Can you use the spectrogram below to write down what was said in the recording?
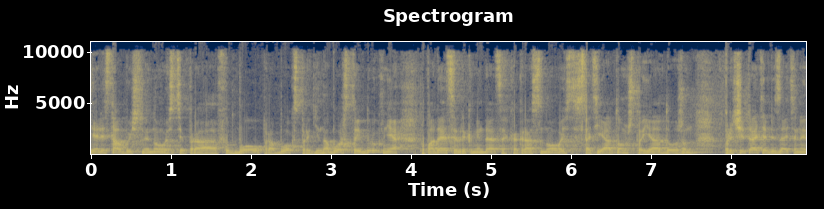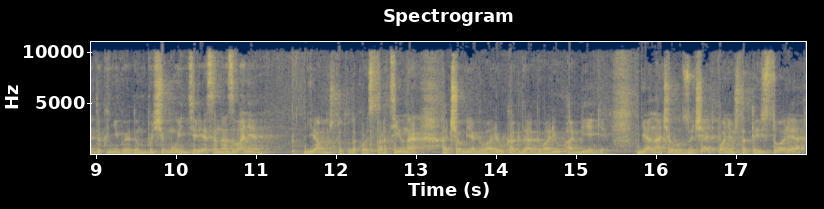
Я листал обычные новости про футбол, про бокс, про единоборство, и вдруг мне попадается в рекомендациях как раз новость, статья о том, что я должен прочитать обязательно эту книгу. Я думаю, почему интересно? Название явно что-то такое спортивное, о чем я говорю, когда говорю о беге. Я начал изучать, понял, что это история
